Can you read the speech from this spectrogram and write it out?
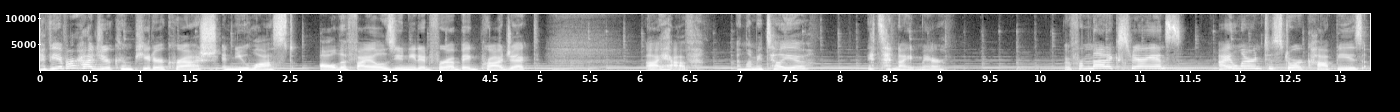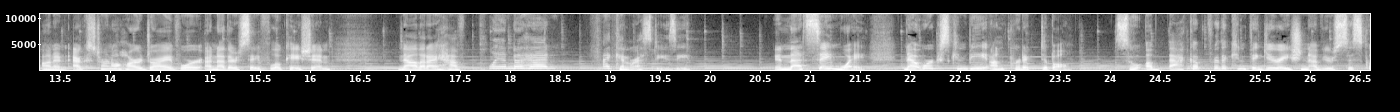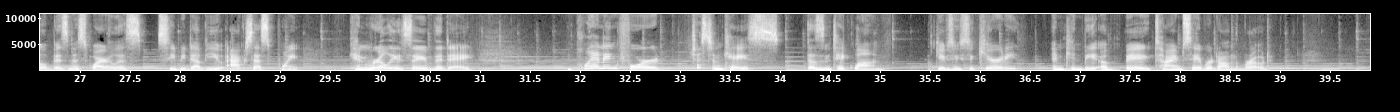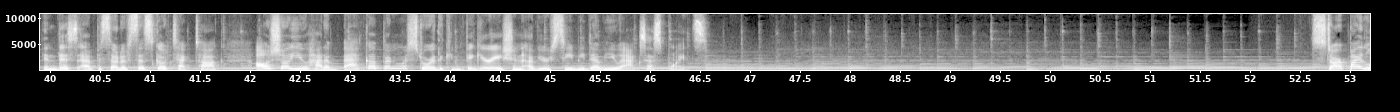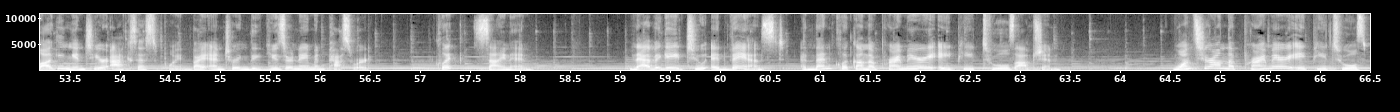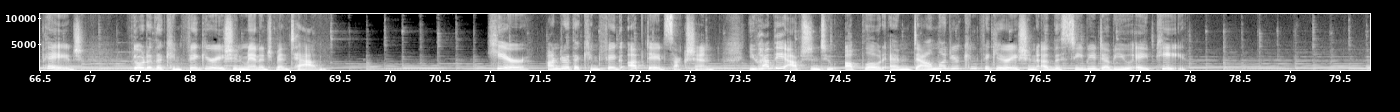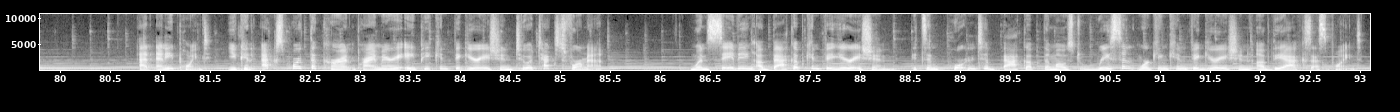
Have you ever had your computer crash and you lost all the files you needed for a big project? I have. And let me tell you, it's a nightmare. But from that experience, I learned to store copies on an external hard drive or another safe location. Now that I have planned ahead, I can rest easy. In that same way, networks can be unpredictable. So, a backup for the configuration of your Cisco Business Wireless CBW access point can really save the day. Planning for just in case doesn't take long, gives you security, and can be a big time saver down the road. In this episode of Cisco Tech Talk, I'll show you how to back up and restore the configuration of your CBW access points. Start by logging into your access point by entering the username and password. Click Sign In. Navigate to Advanced and then click on the Primary AP Tools option. Once you're on the Primary AP Tools page, go to the Configuration Management tab. Here, under the Config Update section, you have the option to upload and download your configuration of the CBW AP. At any point, you can export the current primary AP configuration to a text format. When saving a backup configuration, it's important to back up the most recent working configuration of the access point.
